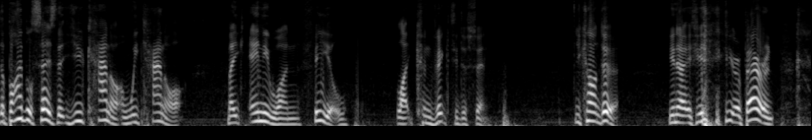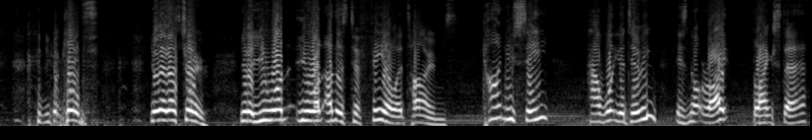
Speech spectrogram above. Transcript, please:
The Bible says that you cannot and we cannot make anyone feel like convicted of sin. You can't do it. You know, if you if you're a parent and you've got kids, you know that's true. You know, you want you want others to feel at times. Can't you see how what you're doing is not right? Blank stare.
